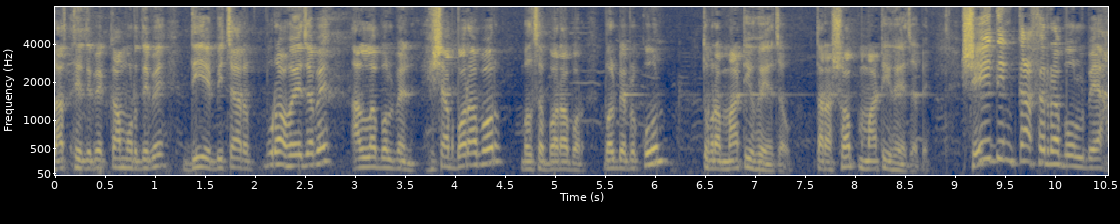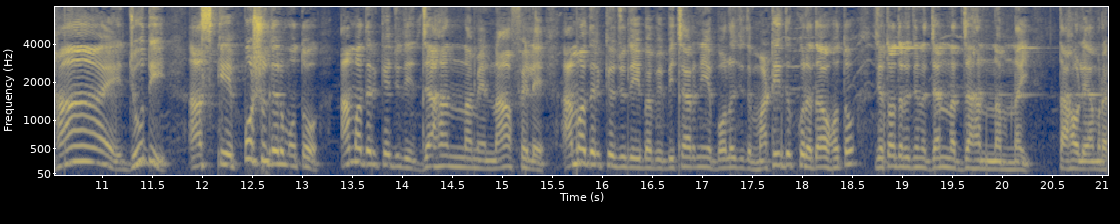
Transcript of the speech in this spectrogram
লাথি দেবে, কামড় দেবে, দিয়ে বিচার পুরা হয়ে যাবে। আল্লাহ বলবেন, হিসাব বরাবর, বলছে বরাবর। বলবে কোন? তোমরা মাটি হয়ে যাও। তারা সব মাটি হয়ে যাবে। সেই দিন কাফেররা বলবে, হায়, যদি আজকে পশুদের মতো আমাদেরকে যদি জাহান নামে না ফেলে, আমাদেরকে যদি এইভাবে বিচার নিয়ে বলে যদি মাটি করে দেওয়া হতো যে তাদের জন্য জান্নাত জাহান নাম নাই, তাহলে আমরা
